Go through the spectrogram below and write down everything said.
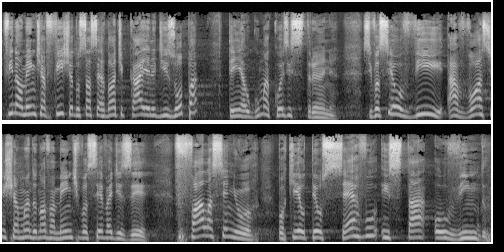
Finalmente a ficha do sacerdote cai ele diz: Opa, tem alguma coisa estranha. Se você ouvir a voz te chamando novamente, você vai dizer: Fala, Senhor, porque o teu servo está ouvindo.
